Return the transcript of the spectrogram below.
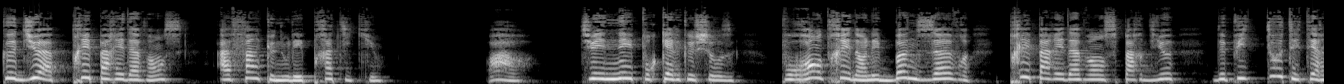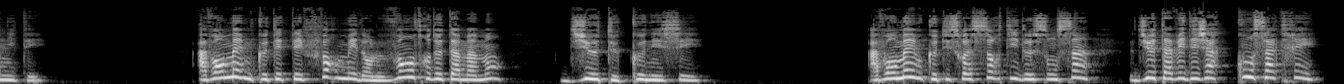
que Dieu a préparées d'avance afin que nous les pratiquions. Waouh! Tu es né pour quelque chose, pour rentrer dans les bonnes œuvres préparées d'avance par Dieu depuis toute éternité. Avant même que t'étais formé dans le ventre de ta maman, Dieu te connaissait. Avant même que tu sois sorti de son sein, Dieu t'avait déjà consacré.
